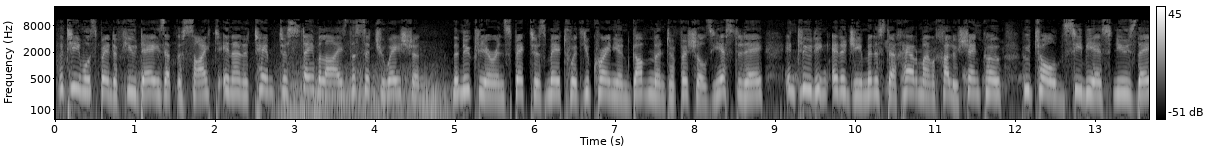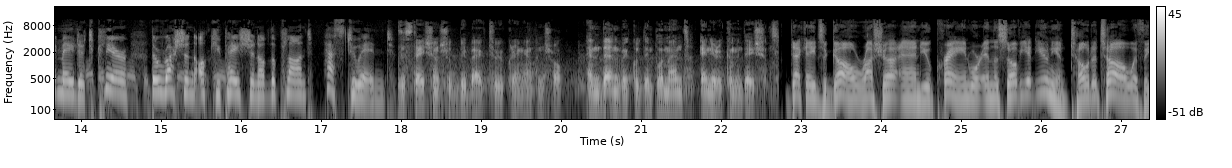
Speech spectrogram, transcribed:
The team will spend a few days at the site in an attempt to stabilize the situation. The nuclear inspectors met with Ukrainian government officials yesterday, including Energy Minister Herman Galushenko, who told CBS News they made it clear the Russian occupation of the plant has to end. The station should be back to Ukrainian control and then we could implement any recommendations. Decades ago, Russia and Ukraine were in the Soviet Union, toe to toe with the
